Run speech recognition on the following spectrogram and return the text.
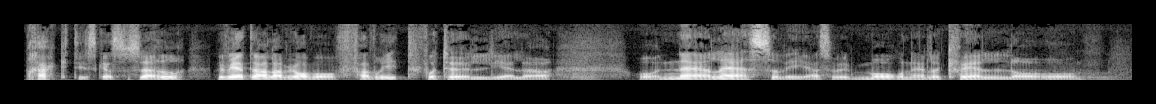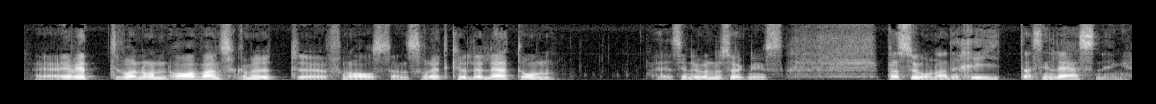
praktiska. Så, så hur, vi vet alla vi har vår favoritfåtölj eller och när läser vi, alltså morgon eller kväll och, och jag vet det var någon avhandling som kom ut eh, för några år sedan som var rätt kul. Det lät hon eh, sina undersökningspersoner att rita sin läsning.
